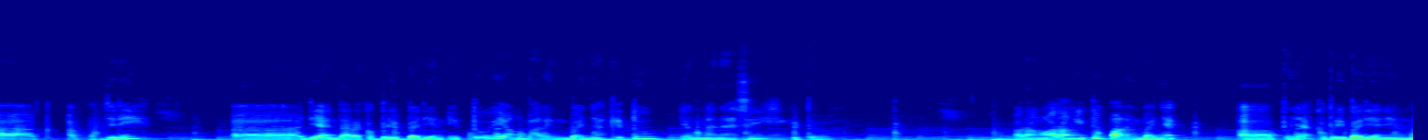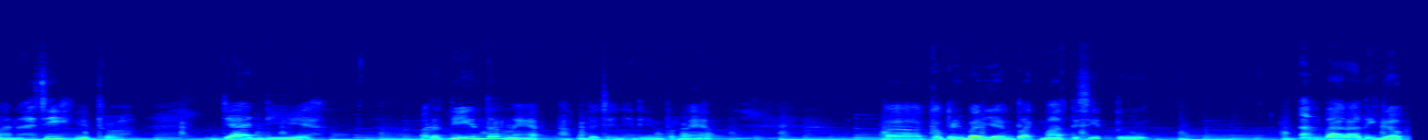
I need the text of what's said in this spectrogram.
Uh, apa, jadi uh, di antara kepribadian itu yang paling banyak itu yang mana sih gitu? Orang-orang itu paling banyak uh, punya kepribadian yang mana sih gitu? Jadi menurut di internet, aku bacanya di internet, uh, kepribadian plekmatis itu antara 30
